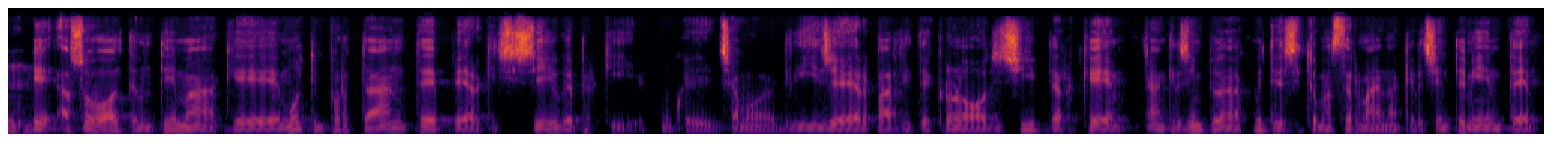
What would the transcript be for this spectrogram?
mm-hmm. che a sua volta è un tema che è molto importante per chi ci segue, per chi comunque diciamo dirige reparti tecnologici, perché anche ad esempio nella community del sito Mastermind, anche recentemente,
